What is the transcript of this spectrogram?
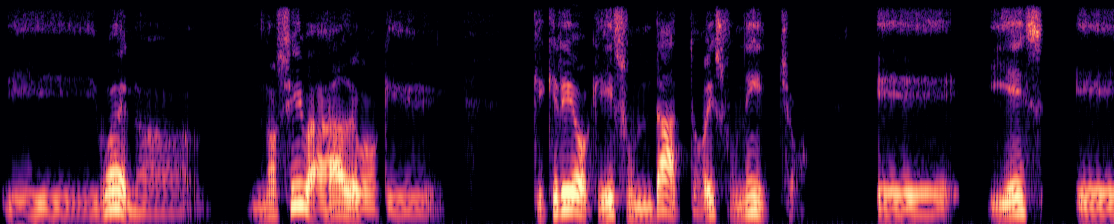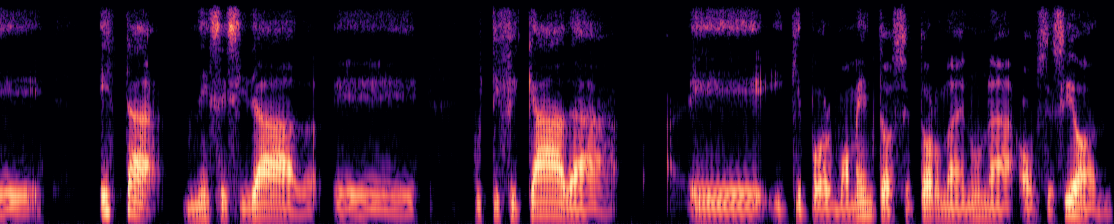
y bueno, nos lleva a algo que, que creo que es un dato, es un hecho. Eh, y es eh, esta necesidad eh, justificada eh, y que por momentos se torna en una obsesión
